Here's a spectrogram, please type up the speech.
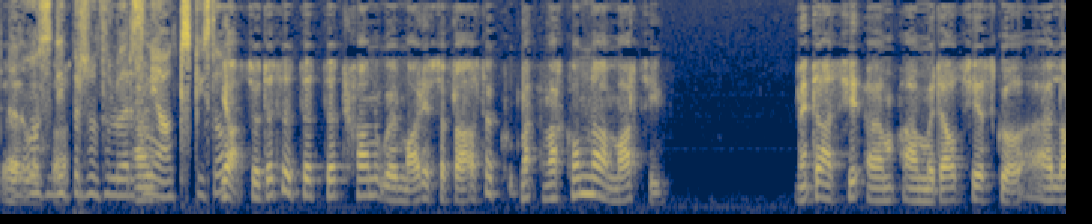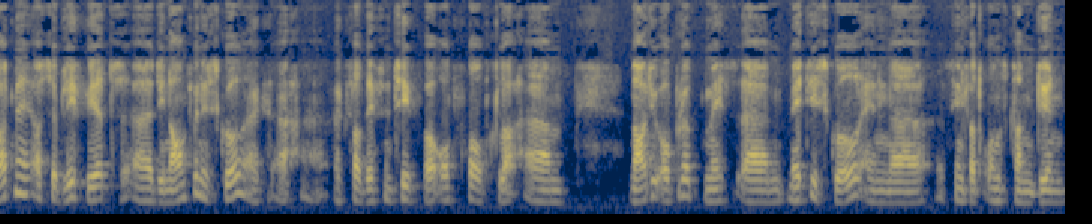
uh, ons die persoon verloor is nie, ekskuus tog. Ja, so dit is dit dit gaan oor Marius se vraag. As ek mag kom na Martie met as um, um, model C skool. Uh, laat my asseblief weet uh, die naam van die skool. Ek uh, ek sal definitief uh, opvolg um, na die oproep met um, met die skool en uh, sien wat ons kan doen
